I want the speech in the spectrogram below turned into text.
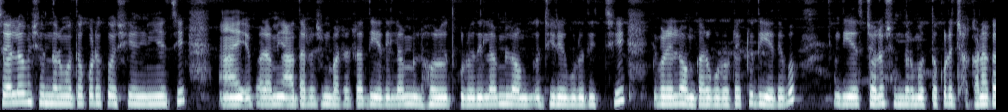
চলো আমি সুন্দর মতো করে কষিয়ে নিয়েছি। এবার আমি আদা, রসুন বাটাটা দিয়ে দিলাম, হলুদ গুঁড়ো দিলাম, লং, জিরে গুঁড়ো দিচ্ছি। এবারে লঙ্কার গুঁড়োটা একটু দিয়ে দেবো। দিয়ে চলো সুন্দর মতো করে ঝাঁকানাকা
